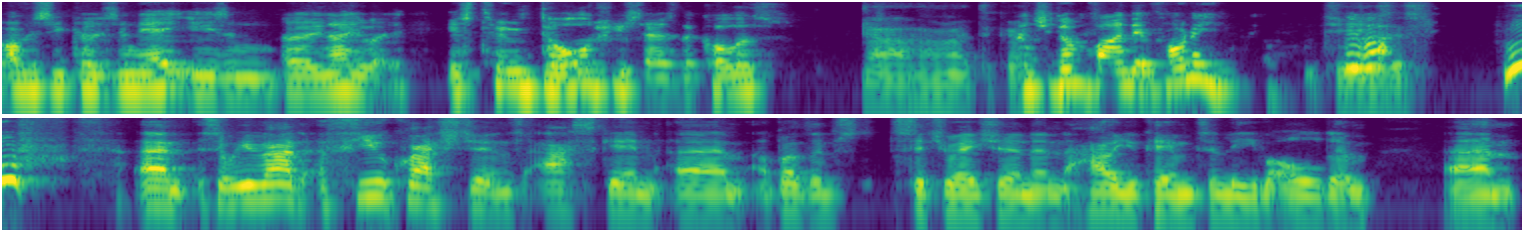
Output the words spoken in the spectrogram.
obviously, because in the 80s and early 90s. It's too dull, she says, the colours. Ah, all right, okay. And she doesn't find it funny. Jesus. Woof. Um, so we've had a few questions asking um, about the situation and how you came to leave Oldham. Um,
